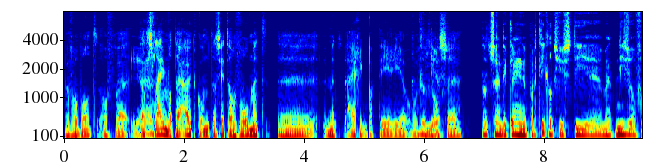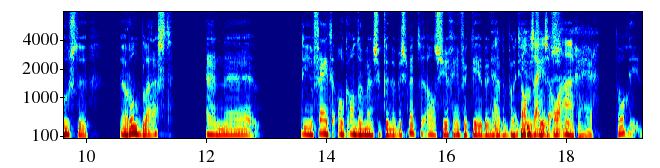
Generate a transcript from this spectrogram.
bijvoorbeeld, of uh, dat slijm wat daaruit komt, dat zit dan vol met, uh, met eigenlijk bacteriën of virussen. Dat zijn de kleine partikeltjes die je met niezen of hoesten rondblaast. En uh, die in feite ook andere mensen kunnen besmetten als je geïnfecteerd bent met een bacterie. Maar dan zijn ze al aangehecht, toch? Die,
